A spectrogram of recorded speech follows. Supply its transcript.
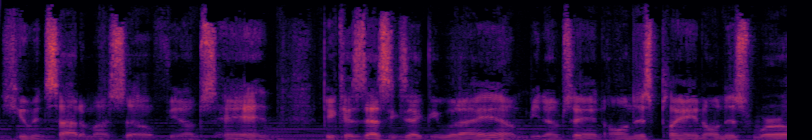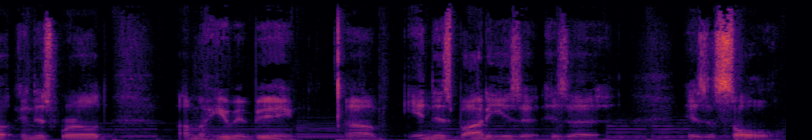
human side of myself, you know what I'm saying? Because that's exactly what I am, you know what I'm saying? On this plane, on this world, in this world, I'm a human being. Um, in this body is a is a is a soul,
